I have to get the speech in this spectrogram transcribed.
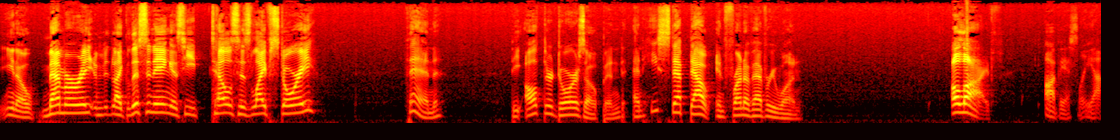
you know, memory, like listening as he tells his life story. Then the altar doors opened and he stepped out in front of everyone. Alive. Obviously, yeah.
